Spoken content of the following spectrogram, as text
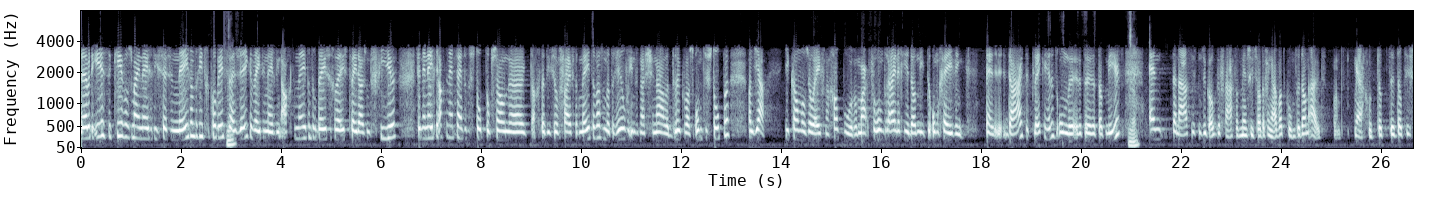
Ze hebben de eerste keer volgens mij in 1996 iets geprobeerd. Ze zijn zeker weten in 1998 bezig geweest, 2004. Ze zijn in 1998 zijn ze gestopt op zo'n, eh, ik dacht dat die zo'n 50 meter was. Omdat er heel veel internationale druk was om te stoppen. Want ja, je kan wel zo even een gat boren, maar verontreinig je dan niet de omgeving eh, daar, ter plekke, hè, het onder, het, eh, dat meer. En daarnaast is natuurlijk ook de vraag dat mensen iets hadden van ja, wat komt er dan uit? Want ja, goed, dat, dat is,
